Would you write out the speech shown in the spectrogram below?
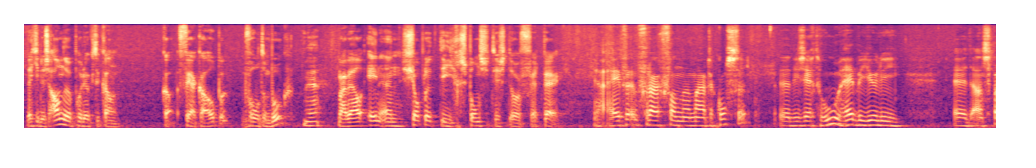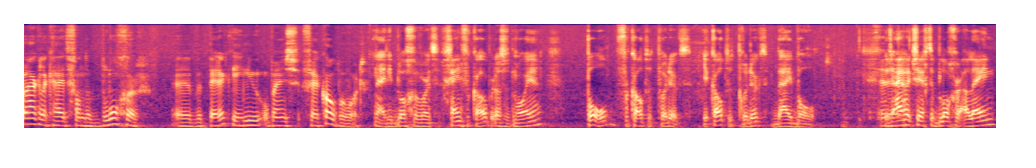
Dat je dus andere producten kan verkopen. Bijvoorbeeld een boek. Ja. Maar wel in een shoplet die gesponsord is door Fred Perry. Ja, even een vraag van uh, Maarten Koster. Uh, die zegt, hoe hebben jullie de aansprakelijkheid van de blogger beperkt... die nu opeens verkoper wordt? Nee, die blogger wordt geen verkoper, dat is het mooie. Bol verkoopt het product. Je koopt het product bij Bol. Dus eigenlijk zegt de blogger alleen:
